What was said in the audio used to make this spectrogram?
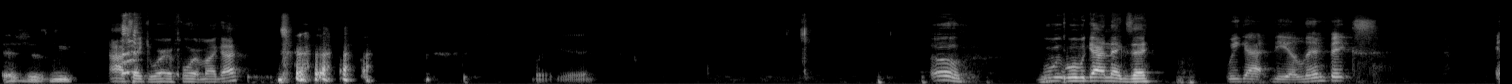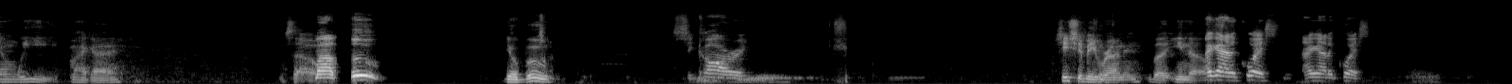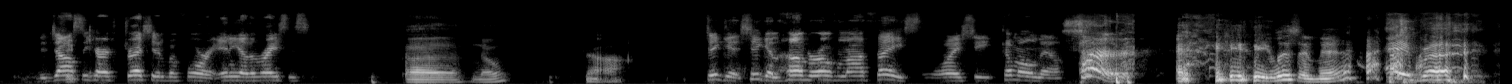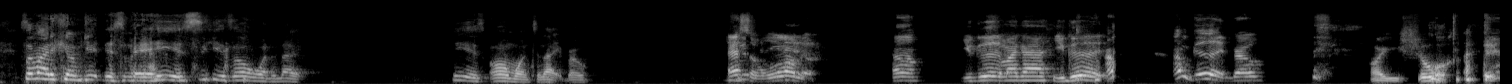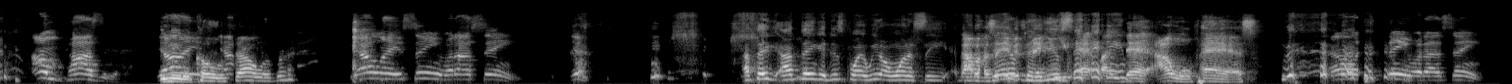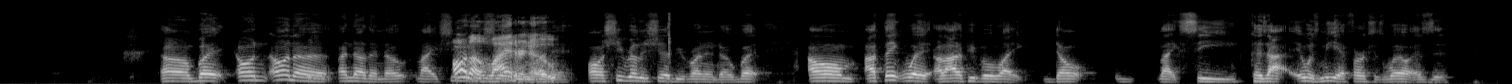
It's just me. I'll take your word for it, my guy. but yeah, Oh, what, we- what we got next, Zay? We got the Olympics and weed, my guy. So My boo, Yo, boo. Sha'Carri. she should be running, but you know, I got a question. I got a question. Did y'all see her stretching before any other races? Uh, no. nah. She can she can hover over my face. Boy, she come on now. sir. hey, listen, man. Hey, bro. Somebody come get this man. He is he is on one tonight. He is on one tonight, bro. That's a woman. Huh? You good, my guy? You good? I'm good, bro. Are you sure? I'm positive. You Y'all need a cold y'all, shower, bro. y'all ain't seen what I seen. I think I think at this point we don't want to see I not was a about to say, damn if it's thing making you you act like that, I will pass. Y'all ain't seen what I seen. Um, but on on a another note, like she On a really should lighter be note. running. on she really should be running though. But um, I think what a lot of people like don't like see because I it was me at first as well as the,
